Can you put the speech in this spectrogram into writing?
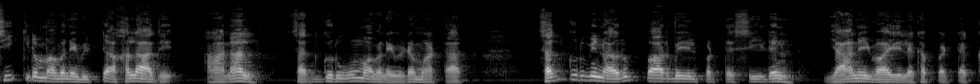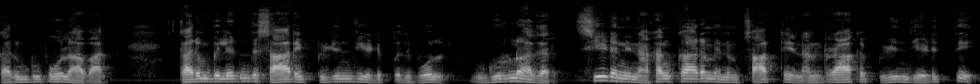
சீக்கிரம் அவனை விட்டு அகலாது. ஆனால் சத்குருவும் அவனை விடமாட்டார். சத்குருவின் அருட்பார்வையில் பட்ட சீடன் யானை வாயில் அகப்பட்ட கரும்பு போல் ஆவான். கரும்பிலிருந்து சாரை பிழிந்து எடுப்பது போல் குருநாதர் சீடனின் அகங்காரம் எனும் சாற்றை நன்றாக பிழிந்து எடுத்து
